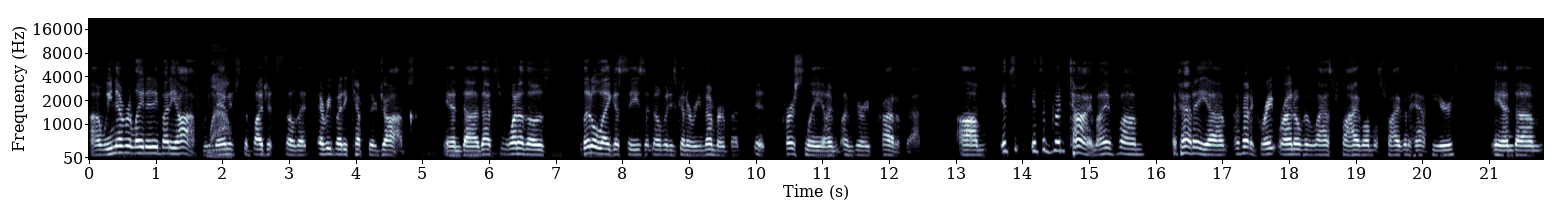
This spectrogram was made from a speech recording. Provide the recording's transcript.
uh, we never laid anybody off. We Wow. managed the budget so that everybody kept their jobs. And uh, that's one of those little legacies that nobody's going to remember. But it, personally, I'm, I'm very proud of that. Um, it's it's a good time. I've um, I've had a uh, I've had a great run over the last five almost five and a half years, and um,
